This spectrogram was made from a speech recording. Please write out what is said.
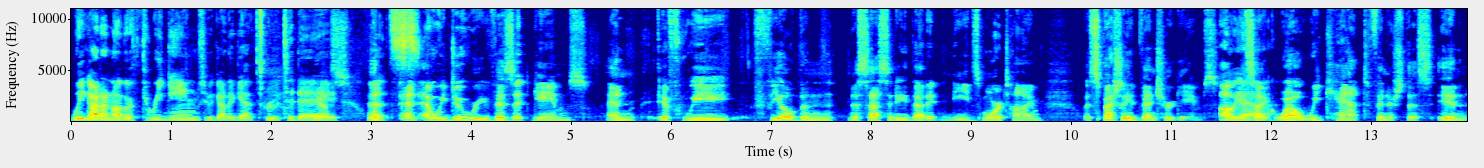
We got another three games we got to get through today. Yes. And, and and we do revisit games, and if we feel the necessity that it needs more time, especially adventure games. Oh, yeah. It's like, well, we can't finish this in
